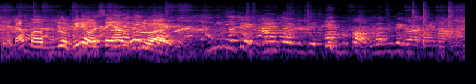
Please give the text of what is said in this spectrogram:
Shit, I'm gonna do a video and say how good you are. You give me your character. I ain't played this bitch ever before. Let me pick her up right now.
